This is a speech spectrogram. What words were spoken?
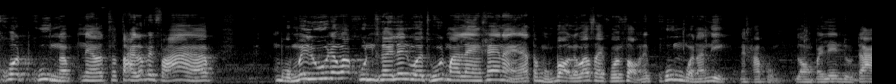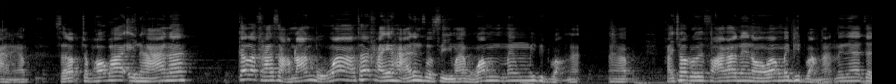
โคตรพุ่งครับแนวสไตล์รถไฟฟ้าครับ ผมไม่รู้นะว่าคุณเคยเล่นเวอร์ทูธมาแรงแค่ไหนนะ แต่ผมบอกเลยว่าไซโคน2เนี่ยพุ่งกว่านั้นอีกนะครับผมลองไปเล่นดูได้นะครับสำหรับเฉพาะภาคเอ็นฮานะ ก็ราคา 3 ล้านผมว่าถ้าใครหา1ส่วน4มาผมว่าแม่งไม่ผิดหวังอะนะครับใครชอบรถไฟฟ้าก็แน่นอนว่าไม่ผิดหวังอะน่าจะ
